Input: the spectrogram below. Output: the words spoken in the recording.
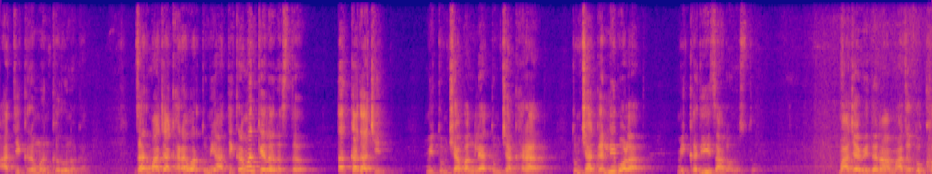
अतिक्रमण करू नका. जर माझ्या घरावर तुम्ही अतिक्रमण केलं नसतं तर कदाचित मी तुमच्या बंगल्यात तुमच्या घरात तुमच्या गल्ली बोळात मी कधीही चालो नसतो. माझ्या वेदना माझं दुःख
